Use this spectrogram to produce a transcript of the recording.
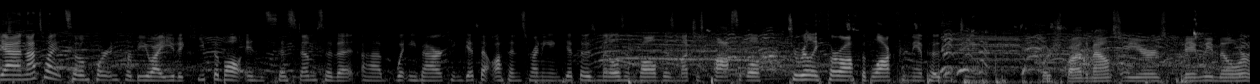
Yeah, and that's why it's so important for BYU to keep the ball in system so that uh, Whitney Bauer can get the offense running and get those middles involved as much as possible to really throw off the block from the opposing team. Pushed by the Mountaineers, Bailey Miller,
